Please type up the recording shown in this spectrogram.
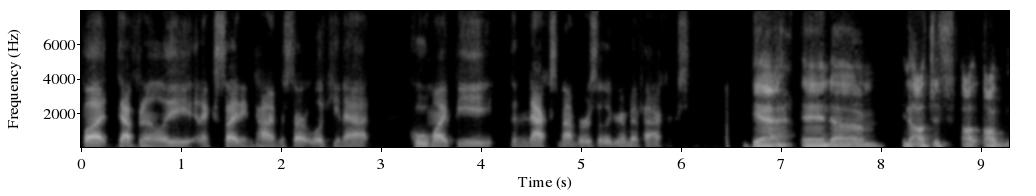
but definitely an exciting time to start looking at who might be the next members of the Green Bay Packers. Yeah, and um, you know, I'll just I'll, I'll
